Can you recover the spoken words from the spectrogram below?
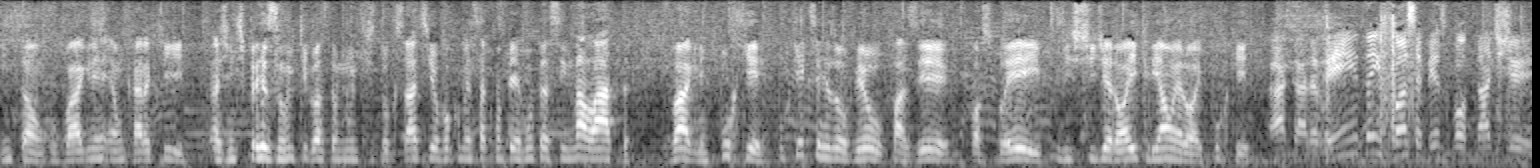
Então, o Wagner é um cara que a gente presume que gosta muito de Tokusatsu e eu vou começar com uma pergunta assim, na lata. Wagner, por quê? Por que, que você resolveu fazer cosplay, vestir de herói e criar um herói? Por quê? Ah, cara, vem da infância mesmo, vontade de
